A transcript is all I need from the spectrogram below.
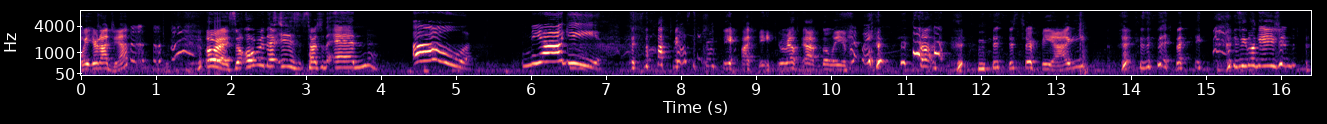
wait, you're not Jeff. All right, so over there is starts with N. Oh, Miyagi. It's not Mr. Miyagi. You really have to leave. Wait. It's not Mr. Miyagi. Is, he look Asian?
